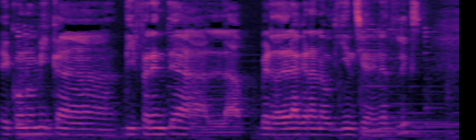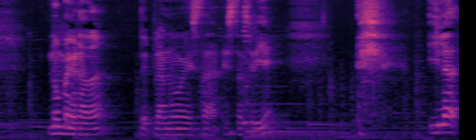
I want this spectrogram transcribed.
económica diferente a la verdadera gran audiencia de Netflix. No me agrada, de plano, esta, esta serie. Y la,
